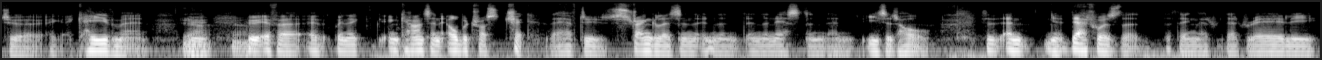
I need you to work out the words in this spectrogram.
to a, a caveman, Yeah, who, yeah. who if a if, when they encounter an albatross chick, they have to strangle it in, in the in the nest and, and eat it whole. So, and you know, that was the, the thing that that really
